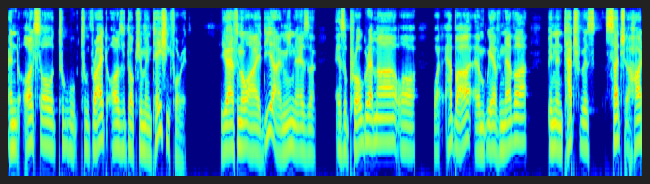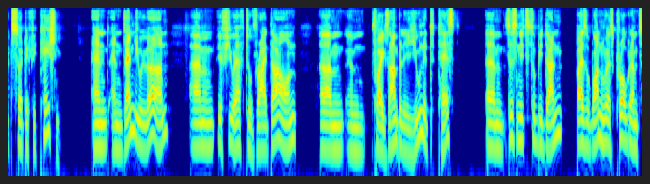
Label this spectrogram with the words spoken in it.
and also to to write all the documentation for it. You have no idea. I mean, as a as a programmer or whatever, um, we have never been in touch with such a hard certification. And and then you learn um, if you have to write down um, um, for example, a unit test, um, this needs to be done by the one who has programmed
